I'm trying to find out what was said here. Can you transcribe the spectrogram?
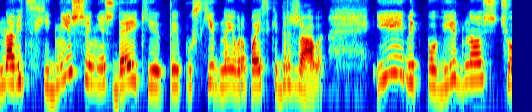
навіть східніше, ніж деякі типу східноєвропейські держави. І відповідно, що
